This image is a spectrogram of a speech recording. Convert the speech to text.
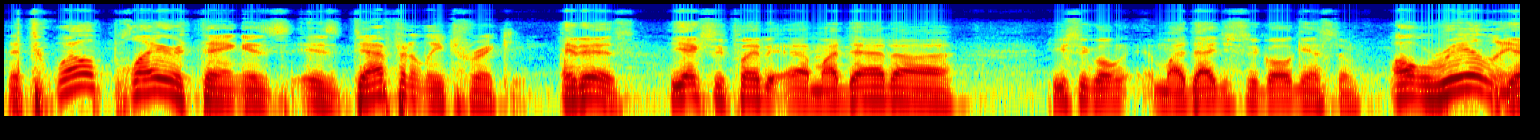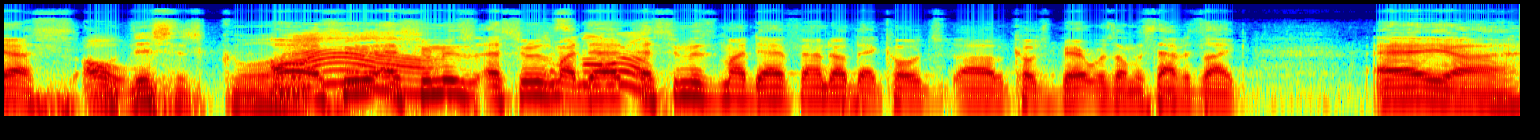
the 12 player thing is, is definitely tricky. It is. He actually played. Uh, my dad, uh, He used to go. My dad used to go against him. Oh, really? Yes. Oh, Oh, this is cool. Oh, as soon as, soon as as soon as What my small dad as soon as my dad found out that coach uh, Coach Barrett was on the staff, it's like, hey, uh,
